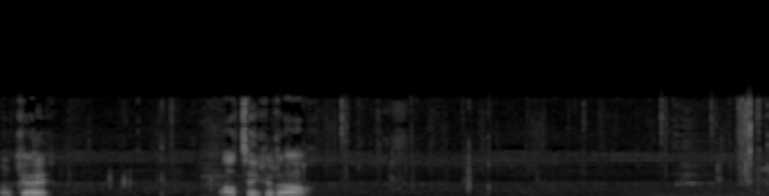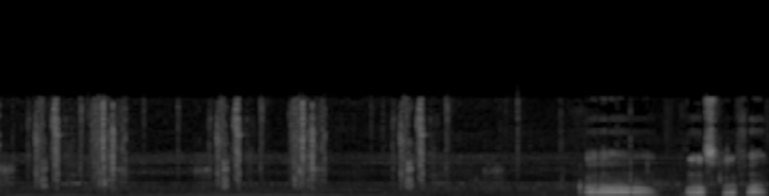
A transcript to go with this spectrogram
Okay. I'll take it all. Um, what else can I find?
